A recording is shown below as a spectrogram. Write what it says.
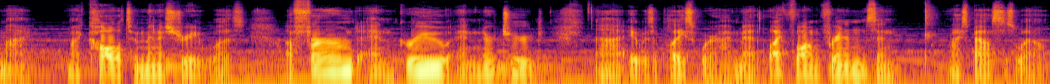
my my call to ministry was affirmed and grew and nurtured. Uh, it was a place where I met lifelong friends and my spouse as well.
